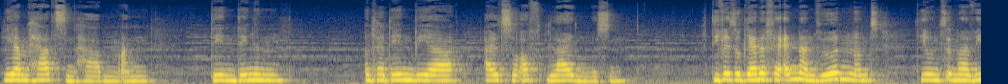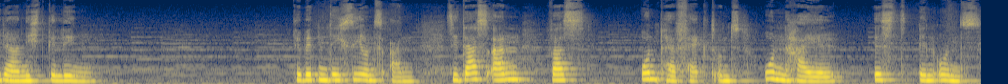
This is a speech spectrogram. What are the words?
wir am Herzen haben, an den Dingen, unter denen wir allzu oft leiden müssen, die wir so gerne verändern würden und die uns immer wieder nicht gelingen. Wir bitten dich, sieh uns an, sieh das an, was unperfekt und Unheil ist in uns.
